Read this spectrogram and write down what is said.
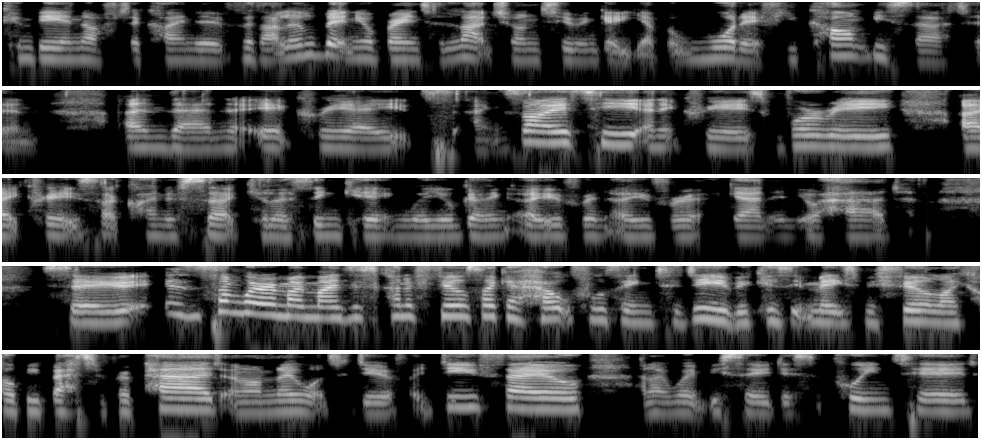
can be enough to kind of, for that little bit in your brain to latch onto and go, yeah, but what if you can't be certain? And then it creates anxiety and it creates worry. Uh, it creates that kind of circular thinking where you're going over and over it again in your head. So, somewhere in my mind, this kind of feels like a helpful thing to do because it makes me feel like I'll be better prepared and I'll know what to do if I do fail and I won't be so disappointed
